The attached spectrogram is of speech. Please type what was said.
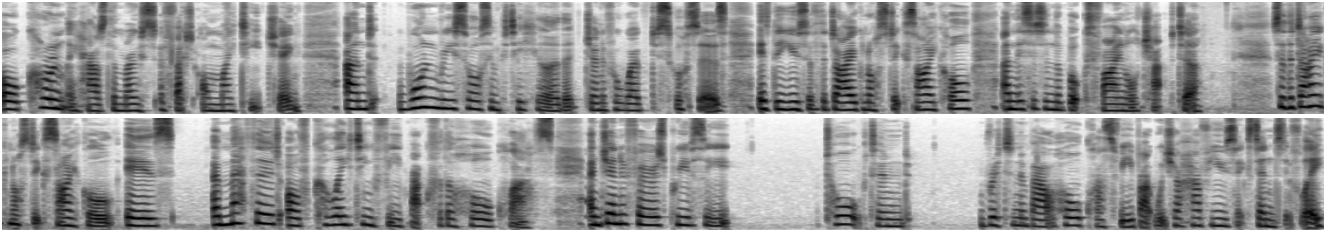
or currently has the most effect on my teaching. And one resource in particular that Jennifer Webb discusses is the use of the diagnostic cycle, and this is in the book's final chapter. So, the diagnostic cycle is a method of collating feedback for the whole class, and Jennifer has previously talked and written about whole class feedback, which I have used extensively,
